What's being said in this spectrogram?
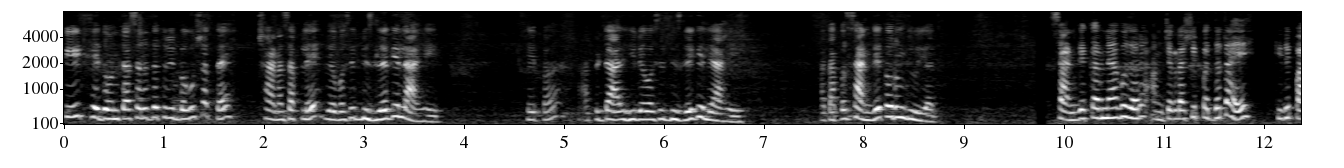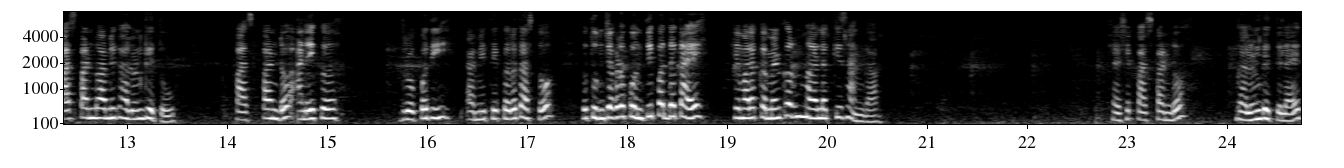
पीठ हे दोन तासानंतर तुम्ही बघू शकताय. छानच आपले व्यवस्थित भिजलं गेलं आहे. हे पहा आपली डाळ ही व्यवस्थित भिजली गेली आहे. आता आपण सांडगे करून घेऊयात. सांडगे करण्या अगोदर आमच्याकडे अशी पद्धत आहे की ते पाच पांडव आम्ही घालून घेतो. पाच पांडव आणि एक द्रौपदी आम्ही ते करत असतो. तर तुमच्याकडे कोणती पद्धत आहे हे मला कमेंट करून मला नक्की सांगा. हे असे पाच पांडव घालून घेतलेले आहेत.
